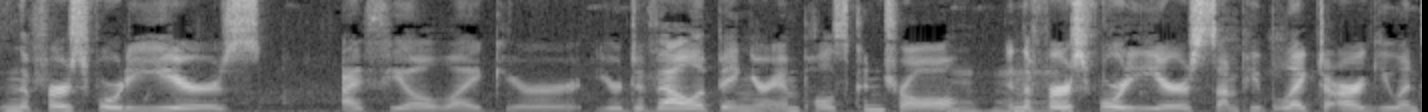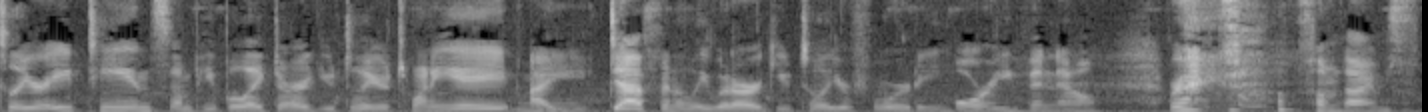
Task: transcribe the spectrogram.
in the first 40 years I feel like you're you're developing your impulse control. In the Mm-hmm. first 40 years, some people like to argue until you're 18, some people like to argue till you're 28. I definitely would argue till you're 40. Or even now, Right. sometimes.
